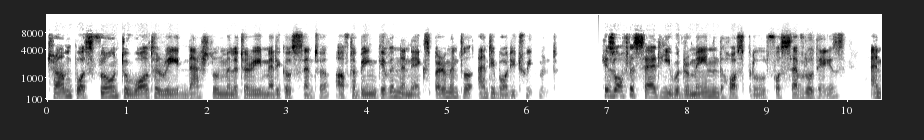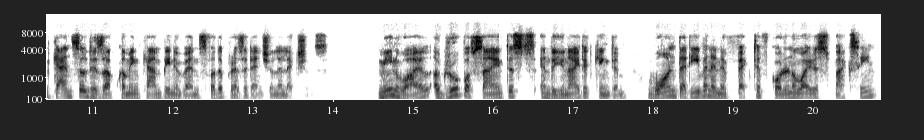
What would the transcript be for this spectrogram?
Trump was flown to Walter Reed National Military Medical Center after being given an experimental antibody treatment. His office said he would remain in the hospital for several days and cancelled his upcoming campaign events for the presidential elections. Meanwhile, a group of scientists in the United Kingdom warned that even an effective coronavirus vaccine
